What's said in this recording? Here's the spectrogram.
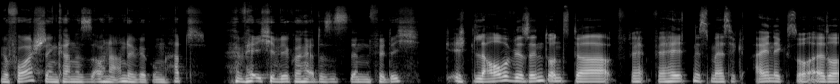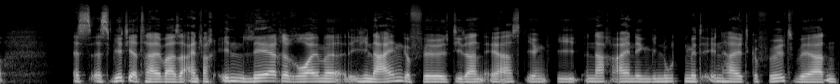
mir vorstellen kann, dass es auch eine andere Wirkung hat. Welche Wirkung hat es denn für dich? Ich glaube, wir sind uns da ver verhältnismäßig einig. So, also es, es wird ja teilweise einfach in leere Räume hineingefüllt, die dann erst irgendwie nach einigen Minuten mit Inhalt gefüllt werden.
